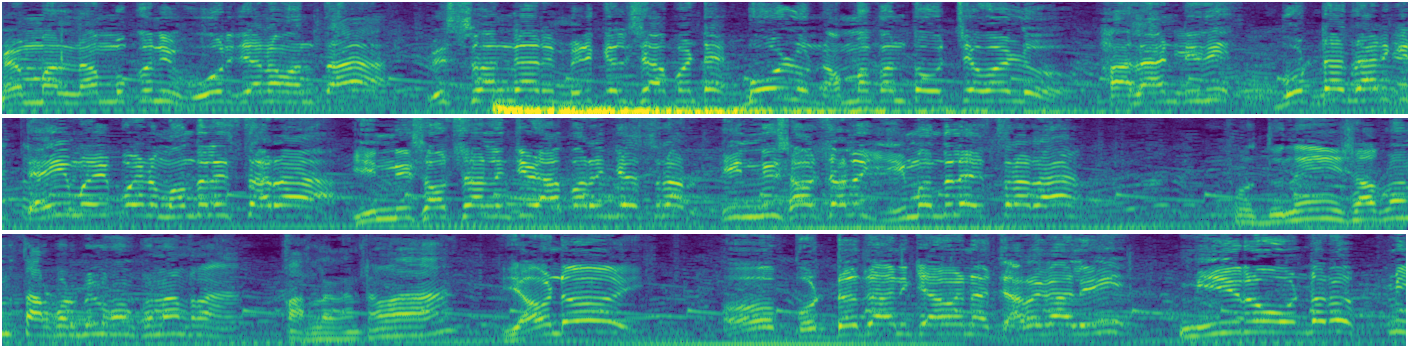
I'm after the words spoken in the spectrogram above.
మిమ్మల్ని నమ్ముకుని ఊరు జనం అంతా విశ్వం గారి మెడికల్ షాప్ అంటే బోళ్ళు నమ్మకంతో వచ్చేవాళ్ళు. అలాంటిది బుడ్డ దానికి టైం అయిపోయిన మందులు ఇస్తారా? ఇన్ని సంవత్సరాల నుంచి వ్యాపారం చేస్తున్నారు. ఇన్ని సంవత్సరాలు ఈ మందులే ఇస్తారా పొద్దునే ఈ షాప్లో తలపడి బిల్లు కొనుక్కున్నాను రా పర్లేదంటావా? ఏమండోయ్? ఓ బుడ్డ దానికి ఏమైనా జరగాలి? మీరు ఉండరు మీ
